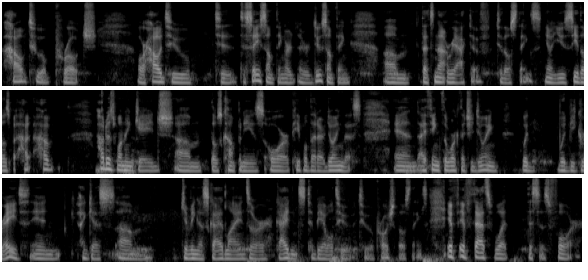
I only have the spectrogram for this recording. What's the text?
how to approach or how to to to say something or, or do something um, that's not reactive to those things you know you see those but how, how how does one engage um, those companies or people that are doing this? And I think the work that you're doing would would be great in, I guess, um, giving us guidelines or guidance to be able to to approach those things, if if that's what this is for.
